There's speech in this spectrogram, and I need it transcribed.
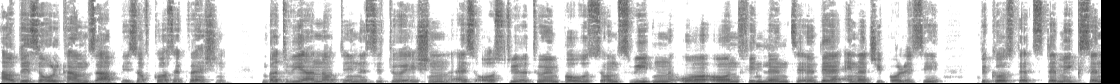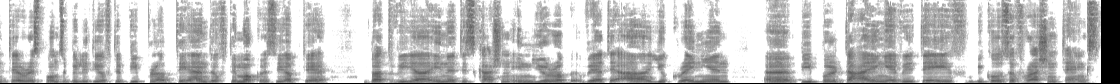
How this all comes up is, of course, a question. But we are not in a situation as Austria to impose on Sweden or on Finland uh, their energy policy because that's the mix and the responsibility of the people up there and of democracy up there. But we are in a discussion in Europe where there are Ukrainian uh, people dying every day because of Russian tanks.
